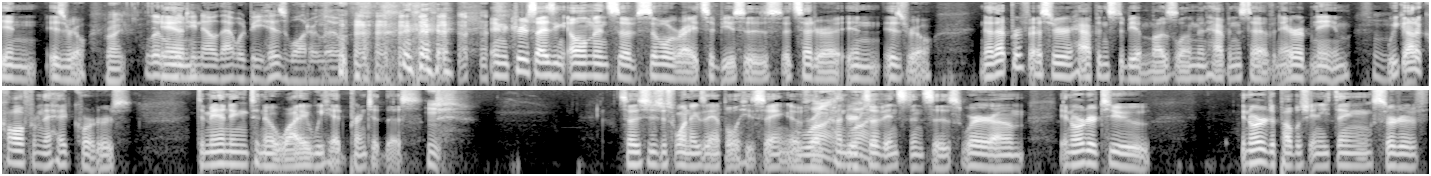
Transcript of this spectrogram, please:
in Israel." Right. Little did he know that would be his Waterloo. and criticizing elements of civil rights abuses, etc., in Israel. Now, that professor happens to be a Muslim and happens to have an Arab name. Hmm. We got a call from the headquarters demanding to know why we had printed this. Hmm. So this is just one example he's saying of Right, like hundreds right. of instances where, um, in order to, in order to publish anything sort of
